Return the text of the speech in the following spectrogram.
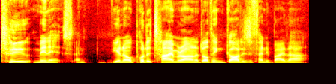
two minutes and, you know, put a timer on. I don't think God is offended by that.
